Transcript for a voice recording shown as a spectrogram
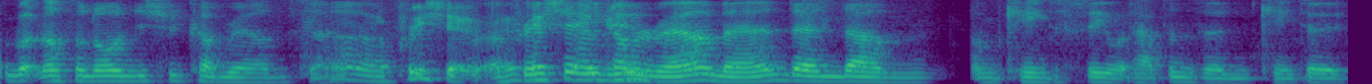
I've got nothing on. You should come round." So Oh, I appreciate it. I appreciate you coming having around, man. And um, I'm keen to see what happens and keen to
